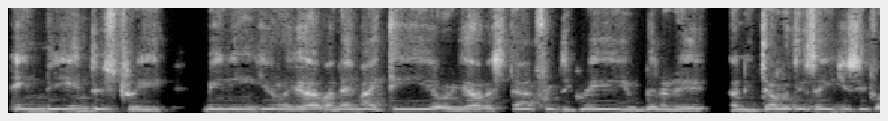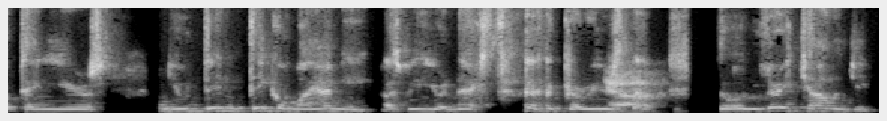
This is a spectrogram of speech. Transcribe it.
in the industry, meaning you know you have an MIT or you have a Stanford degree, you've been in a, an intelligence agency for ten years. You didn't think of Miami as being your next career yeah. step, so it was very challenging.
